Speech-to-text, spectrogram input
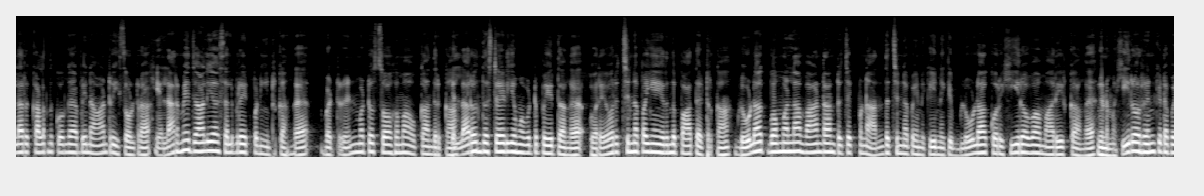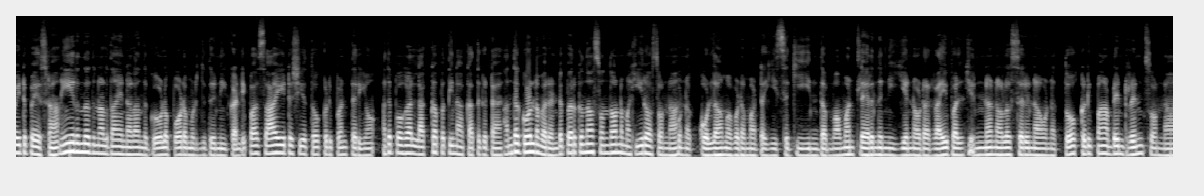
எல்லாரும் கலந்துக்கோங்க அப்படின்னு ஆண்ட்ரி சொல்றா. எல்லாருமே ஜாலியா செலிப்ரேட் பண்ணிட்டு இருக்காங்க பட் ரென் மட்டும் சோகமா உட்காந்துருக்கான் எல்லாரும் இந்த ஸ்டேடியம் விட்டு போயிருந்தாங்க ஒரே ஒரு சின்ன பையன் இருந்து பார்த்துட்டு இருக்கான் ப்ளூலாக் பொம்மெல்லாம் வேண்டான்னு ரிஜெக்ட் பண்ண அந்த சின்ன பையனுக்கு இன்னைக்கு ப்ளூலாக் ஒரு ஹீரோவா மாறி இருக்காங்க இங்க நம்ம ஹீரோ ரென் கிட்ட போயிட்டு பேசுறான். நீ இருந்ததுனால தான் என்னால அந்த கோலை போட முடிஞ்சது. நீ கண்டிப்பா சாய் இட்டஷியை தோக்கடிப்பான்னு தெரியும். அது போக லக்கை பத்தி நான் கத்துக்கிட்டேன். அந்த கோல் நம்ம ரெண்டு பேருக்கும் தான் சொந்தம். நம்ம ஹீரோ சொன்னா உன்னை கொல்லாம விட மாட்டேன் ஈசகி இந்த மொமெண்ட்ல இருந்து நீ என்னோட ரைவல் என்னன்னாலும் சரி நான் உன்னை தோக்கடிப்பேன் அப்படின்னு ரென் சொன்னா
